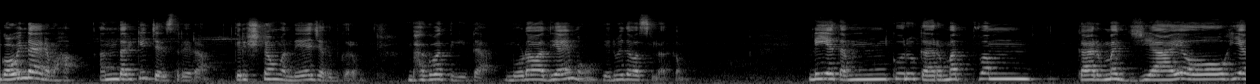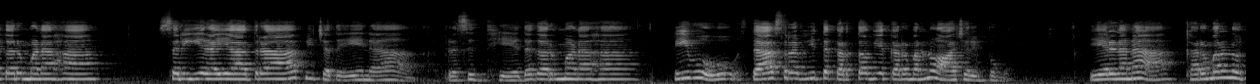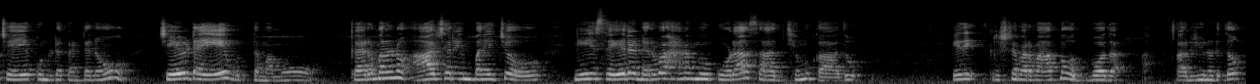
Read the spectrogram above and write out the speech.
గోవిందాయ నమ. అందరికీ జయ శ్రీరామ్. కృష్ణం వందే జగద్గురం. భగవద్గీత మూడవ అధ్యాయము ఎనిమిదవ శ్లోకం. నియతం కురు కర్మత్వం కర్మజ్యాయో హ్యకర్మణ శరీరయాత్రాపి చ ప్రసిద్ధేద కర్మణ. నీవు శాస్త్రవిహిత కర్తవ్య కర్మలను ఆచరింపము. ఏలనన కర్మలను చేయకుండా కంటను చేయుటయే ఉత్తమము. కర్మలను ఆచరింపనిచో నీ శరీర నిర్వహణము కూడా సాధ్యము కాదు. ఇది కృష్ణ పరమాత్మ ఉద్బోధ అర్జునుడితో.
